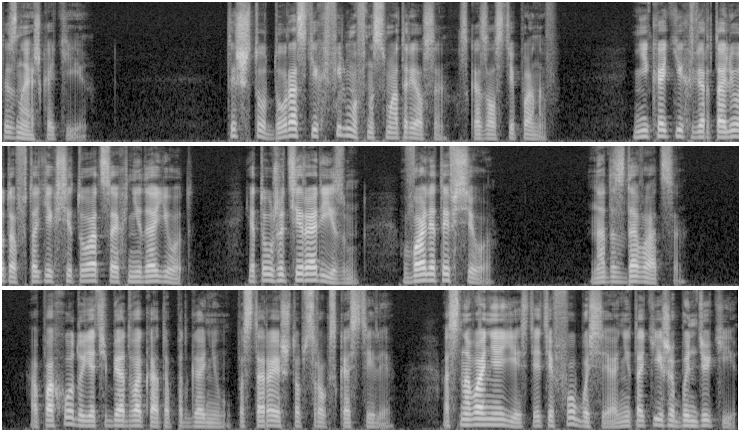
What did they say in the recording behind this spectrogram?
Ты знаешь, какие. «Ты что, дурацких фильмов насмотрелся?» — сказал Степанов. «Никаких вертолетов в таких ситуациях не дает. Это уже терроризм. Валят и все. Надо сдаваться. А по ходу я тебе адвоката подгоню, постараюсь, чтоб срок скостили. Основания есть. Эти фобуси, они такие же бандюки».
